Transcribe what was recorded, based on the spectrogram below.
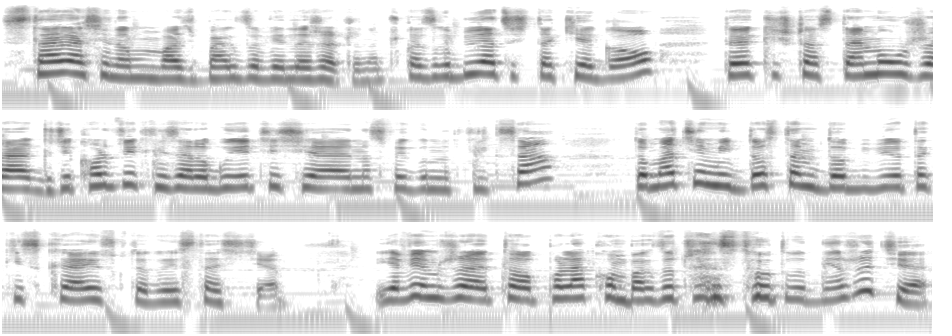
stara się normować bardzo wiele rzeczy. Na przykład zrobiła coś takiego to jakiś czas temu, że gdziekolwiek nie zalogujecie się na swojego Netflixa, to macie mieć dostęp do biblioteki z kraju, z którego jesteście. Ja wiem, że to Polakom bardzo często utrudnia życie,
